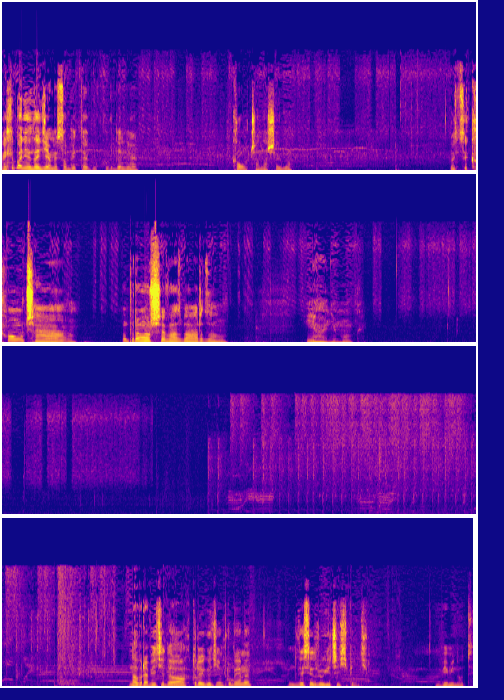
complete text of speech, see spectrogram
No i chyba nie znajdziemy sobie tego, kurde, nie? Coacha naszego. No chcę coacha! No proszę was bardzo. Ja nie mogę. Dobra, wiecie do której godziny próbujemy? 22.35. Dwie minuty.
